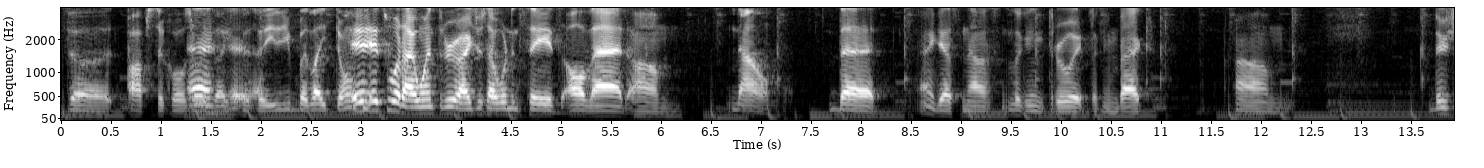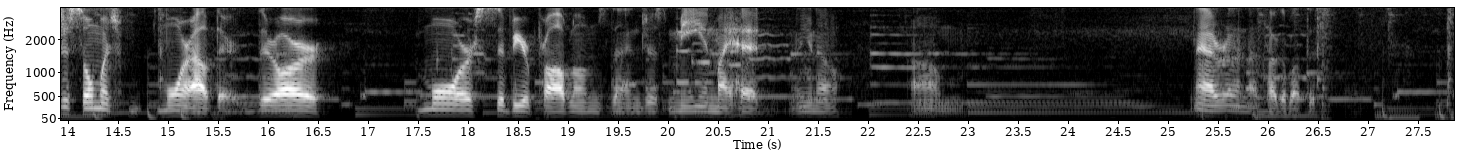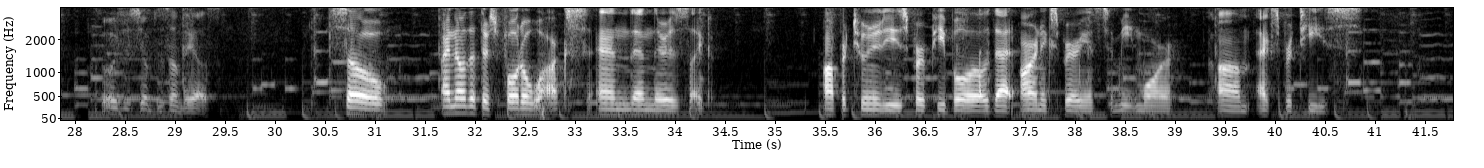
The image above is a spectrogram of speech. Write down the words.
the obstacles or Eh, like eh, the, the but like don't it, be, it's what I went through. I just I wouldn't say it's all that. Um, now. that I guess now looking through it, looking back, um, there's just so much more out there. There are more severe problems than just me in my head, you know. Um, yeah, I'd rather not talk about this. So We'll just jump to something else. So I know that there's photo walks and then there's like opportunities for people that aren't experienced to meet more um, expertise.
